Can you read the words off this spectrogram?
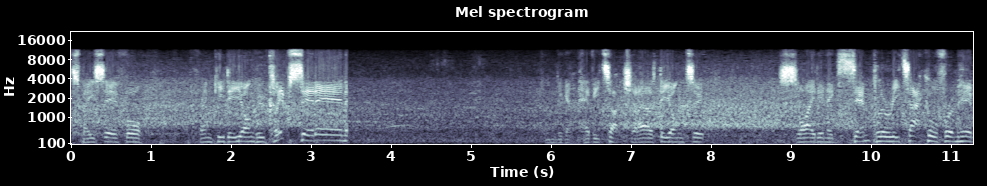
Space here for Frenkie de Jong who clips it in. Gundogan, heavy touch, allows de Jong to slide in exemplary tackle from him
